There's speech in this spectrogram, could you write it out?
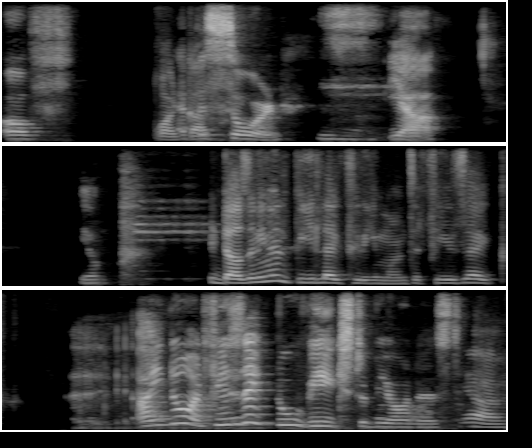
of Podcast. episode. Yeah. Yep. It doesn't even feel like three months. It feels like I know it feels like two weeks to be honest. yeah,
